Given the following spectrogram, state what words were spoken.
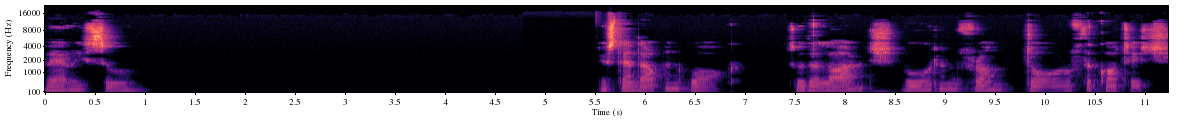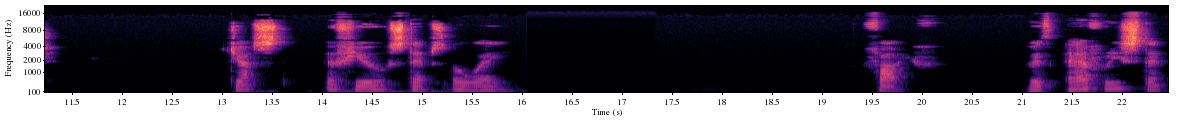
very soon. You stand up and walk to the large wooden front door of the cottage. Just a few steps away. 5. With every step,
